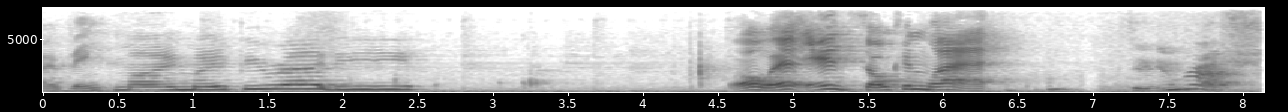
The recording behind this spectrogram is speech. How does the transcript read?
I think mine might be ready. Oh, it is soaking wet. Dig and brush.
